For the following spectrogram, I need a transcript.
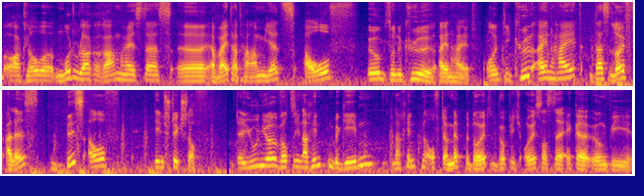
oh, glaube, modulare Rahmen heißt das, äh, erweitert haben jetzt auf irgend so Kühleinheit. Und die Kühleinheit, das läuft alles, bis auf den Stickstoff. Der Junior wird sich nach hinten begeben. Nach hinten auf der Map bedeutet wirklich äußerste Ecke irgendwie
